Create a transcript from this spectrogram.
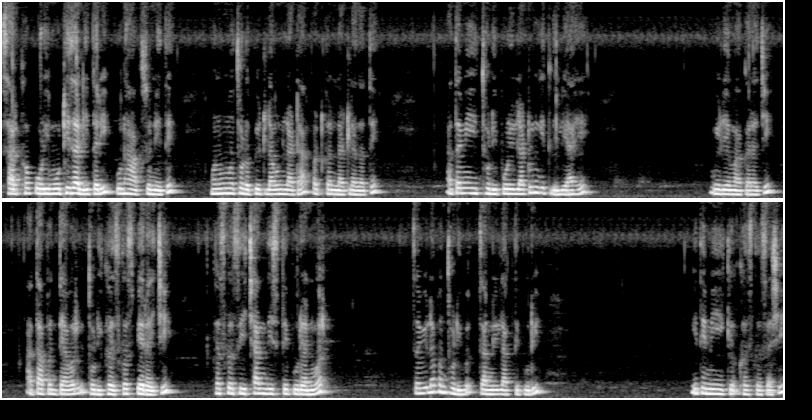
सारखं पोळी मोठी झाली तरी पुन्हा आकसून येते. म्हणून मग थोडं पीठ लावून लाटा. पटकन लाटल्या जाते. आता मी थोडी पोळी लाटून घेतलेली आहे. मिडियम आकाराची. आता आपण त्यावर थोडी खसखस पेरायची. खसखस ही छान दिसते पुऱ्यांवर. चवीला पण थोडी ब- चांगली लागते पुरी. इथे मी एक ख- खसखस अशी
